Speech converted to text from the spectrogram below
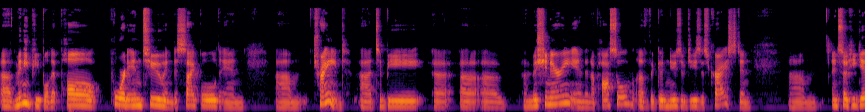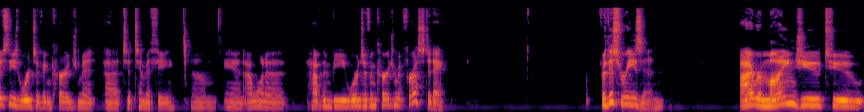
of many people that Paul poured into and discipled and um, trained uh, to be a, a, a, missionary and an apostle of the good news of Jesus Christ. And um, and so he gives these words of encouragement uh, to Timothy, um, and I want to have them be words of encouragement for us today. For this reason, I remind you to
